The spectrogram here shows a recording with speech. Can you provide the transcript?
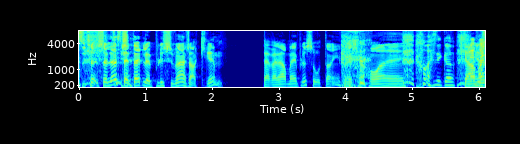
Ce- Celui-là, c'était peut-être le plus souvent, genre crime. Ça avait l'air bien plus. Mais genre, ouais. Ouais, c'est comme. Quand même,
